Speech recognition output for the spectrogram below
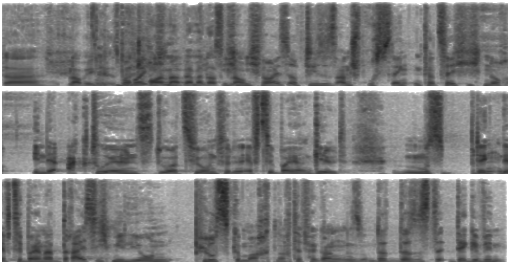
da glaube ich, ist man Träumer, ich, wenn man das glaubt. Ich nicht weiß, ob dieses Anspruchsdenken tatsächlich noch in der aktuellen Situation für den FC Bayern gilt. Man muss bedenken, der FC Bayern hat 30 Millionen plus gemacht nach der vergangenen Saison. Das, das ist der Gewinn.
